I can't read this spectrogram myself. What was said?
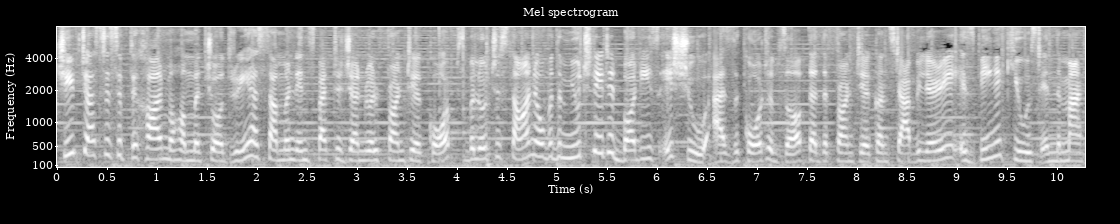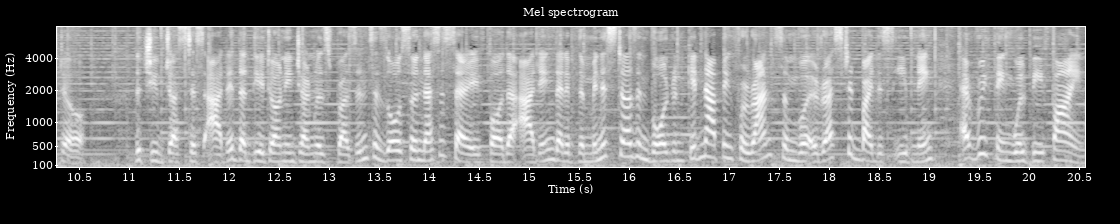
Chief Justice Iftikhar Mohammad Chaudhry has summoned Inspector General Frontier Corps Balochistan over the mutilated bodies issue as the court observed that the Frontier Constabulary is being accused in the matter. The Chief Justice added that the Attorney General's presence is also necessary, further adding that if the ministers involved in kidnapping for ransom were arrested by this evening, everything will be fine.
